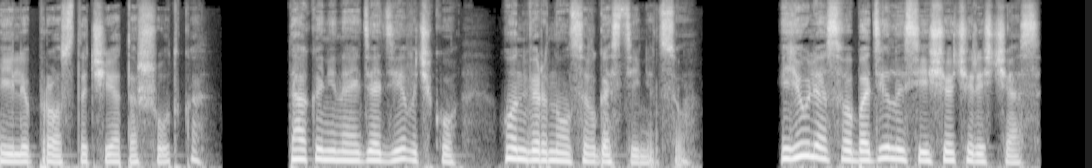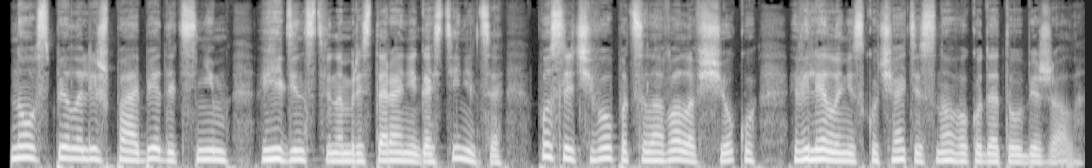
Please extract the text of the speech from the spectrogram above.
Или просто чья-то шутка? Так и не найдя девочку, он вернулся в гостиницу. Юля освободилась еще через час, но успела лишь пообедать с ним в единственном ресторане гостиницы, после чего поцеловала в щеку, велела не скучать и снова куда-то убежала.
